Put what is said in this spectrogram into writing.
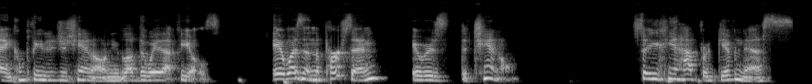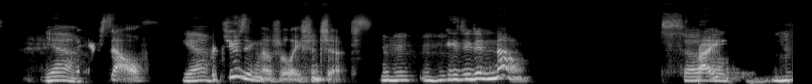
and completed your channel and you love the way that feels. It wasn't the person, it was the channel. So you can have forgiveness yeah. yourself yeah. for choosing those relationships mm-hmm, mm-hmm. because you didn't know. So, right? Mm-hmm.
